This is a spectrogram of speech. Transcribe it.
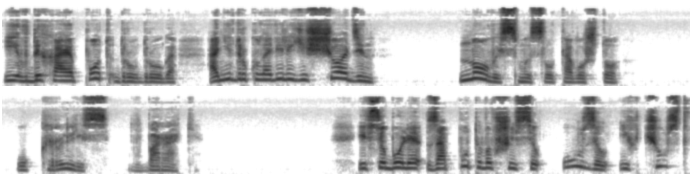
и вдыхая пот друг друга, они вдруг уловили еще один новый смысл того, что укрылись в бараке. И все более запутывавшийся узел их чувств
